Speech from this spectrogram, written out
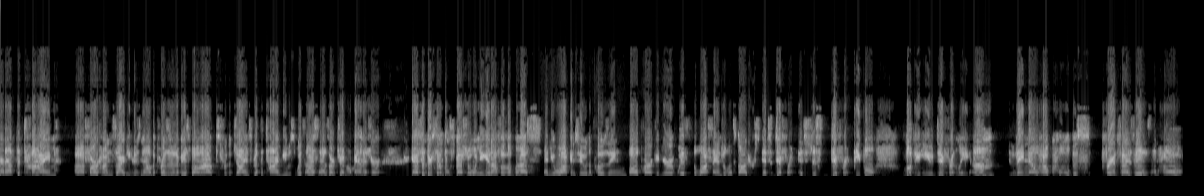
and at the time. Uh, Farhan Zaidi, who's now the president of baseball ops for the Giants, but at the time he was with us as our general manager you know, I said there's something special when you get off of a bus and you walk into an opposing ballpark and you're with the Los Angeles Dodgers. It's different. It's just different. People look at you differently. Um, they know how cool this franchise is and how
